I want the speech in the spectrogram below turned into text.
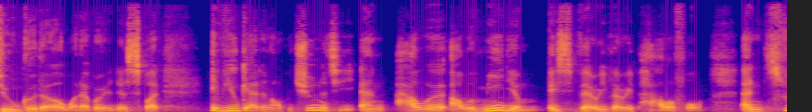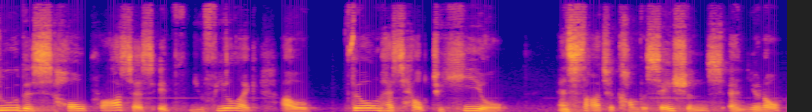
do-gooder whatever it is, but if you get an opportunity and our our medium is very very powerful and through this whole process it you feel like our film has helped to heal and started conversations and you know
